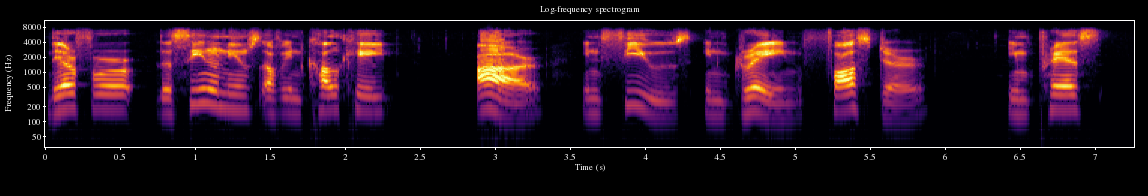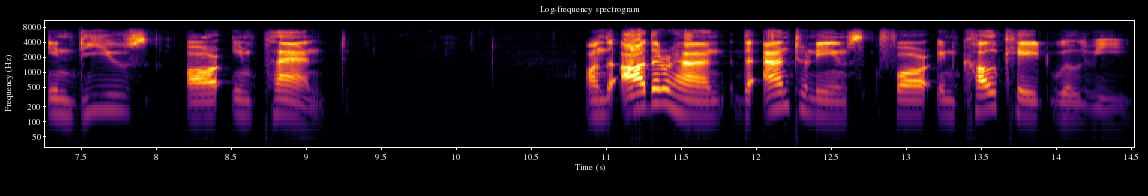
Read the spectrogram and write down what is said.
Therefore, the synonyms of inculcate are infuse, ingrain, foster, impress, induce, or implant. On the other hand, the antonyms for inculcate will be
